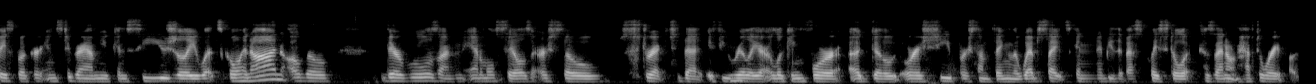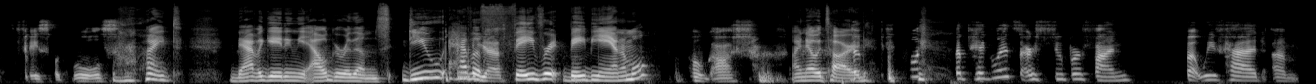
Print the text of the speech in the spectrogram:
Facebook or Instagram, you can see usually what's going on, although their rules on animal sales are so strict that if you mm-hmm. really are looking for a goat or a sheep or something, the website's going to be the best place to look because I don't have to worry about Facebook rules. Right. Navigating the algorithms. Do you have a yes. favorite baby animal? Oh, gosh. I know it's hard. The, the piglets are super fun, but we've had um,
